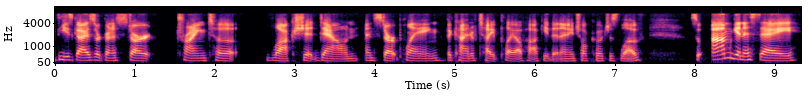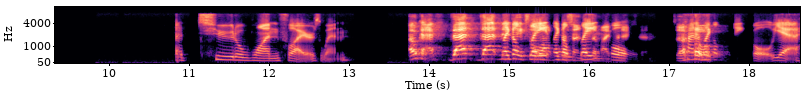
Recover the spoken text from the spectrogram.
these guys are going to start trying to lock shit down and start playing the kind of tight playoff hockey that NHL coaches love. So I'm going to say a 2 to 1 Flyers win. Okay, that that like makes a late, a like a late goal, so. kind of like a late goal. Yeah,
